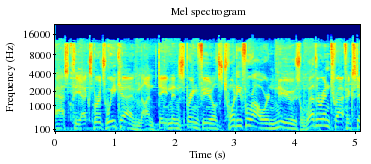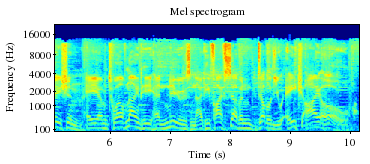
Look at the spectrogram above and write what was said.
Ask the Experts weekend on Dayton and Springfield's 24 hour news, weather, and traffic station, AM 1290 and News 95.7 WHIO.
